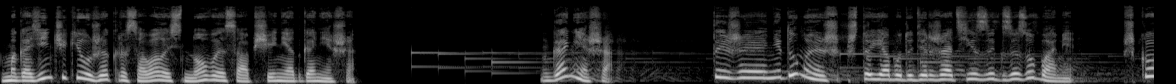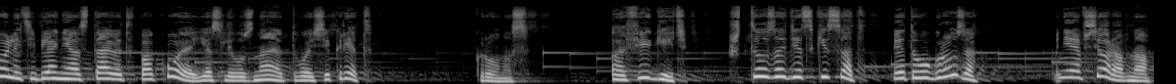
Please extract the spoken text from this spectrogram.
В магазинчике уже красовалось новое сообщение от Ганеша. «Ганеша, ты же не думаешь, что я буду держать язык за зубами? В школе тебя не оставят в покое, если узнают твой секрет». Кронос. «Офигеть! Что за детский сад? Это угроза?» «Мне все равно,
